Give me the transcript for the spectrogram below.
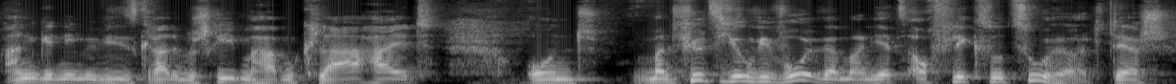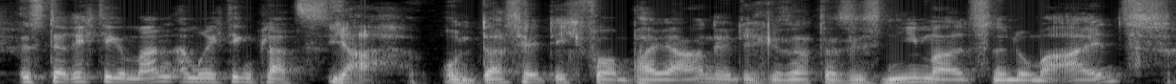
angenehme, wie Sie es gerade beschrieben haben, Klarheit. Und man fühlt sich irgendwie wohl, wenn man jetzt auch Flick so zuhört. Der ist der richtige Mann am richtigen Platz. Ja, und das hätte ich vor ein paar Jahren, hätte ich gesagt, das ist niemals eine Nummer eins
